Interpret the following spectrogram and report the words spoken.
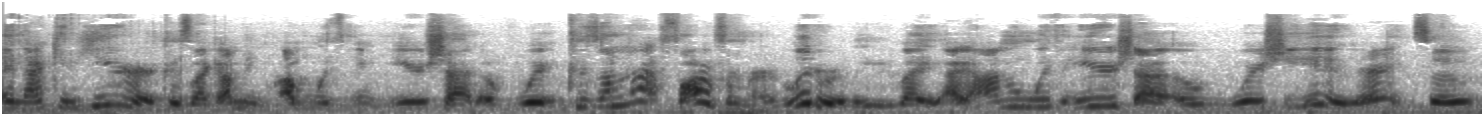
and I can hear her because, like, I'm in, I'm within earshot of where, because I'm not far from her, literally. Like, I, I'm within earshot of where she is, right? So,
